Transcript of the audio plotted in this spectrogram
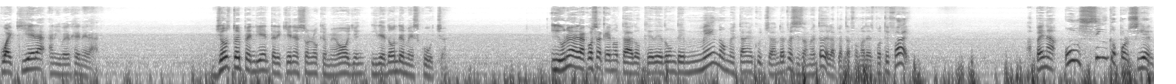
cualquiera a nivel general. Yo estoy pendiente de quiénes son los que me oyen y de dónde me escuchan. Y una de las cosas que he notado que de donde menos me están escuchando es precisamente de la plataforma de Spotify. Apenas un 5%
